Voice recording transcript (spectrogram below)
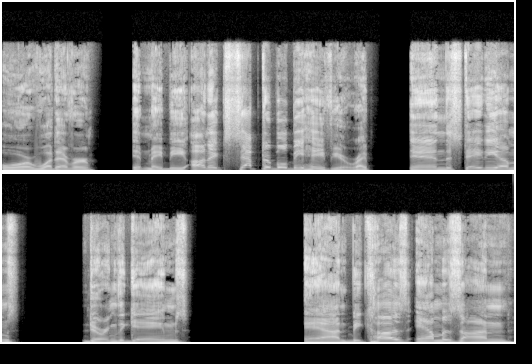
or whatever it may be, unacceptable behavior, right? In the stadiums during the games. And because Amazon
